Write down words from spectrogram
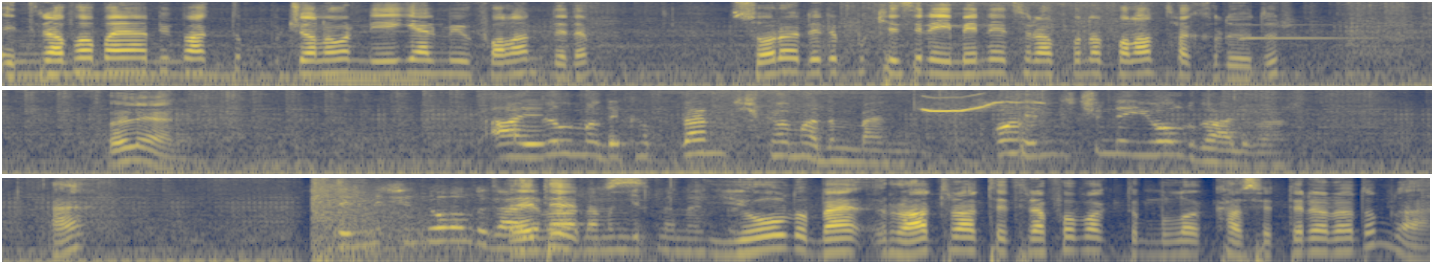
etrafa bayağı bir baktım. Bu canavar niye gelmiyor falan dedim. Sonra dedim bu kesin Eymen'in etrafına falan takılıyordur. Öyle yani. Ayrılmadı kapıdan çıkamadım ben. O senin için de iyi oldu galiba. He? Senin için de oldu galiba Evet, evet. adamın gitmemesi. İyi oldu. Ben rahat rahat etrafa baktım. Bula kasetleri aradım da.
